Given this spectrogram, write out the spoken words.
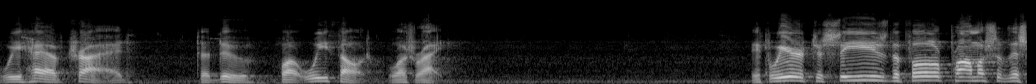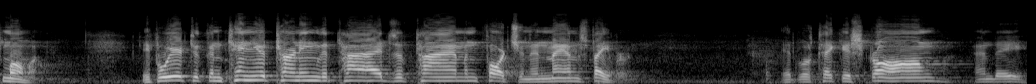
we have tried to do what we thought was right. If we are to seize the full promise of this moment, if we are to continue turning the tides of time and fortune in man's favor, it will take a strong and a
